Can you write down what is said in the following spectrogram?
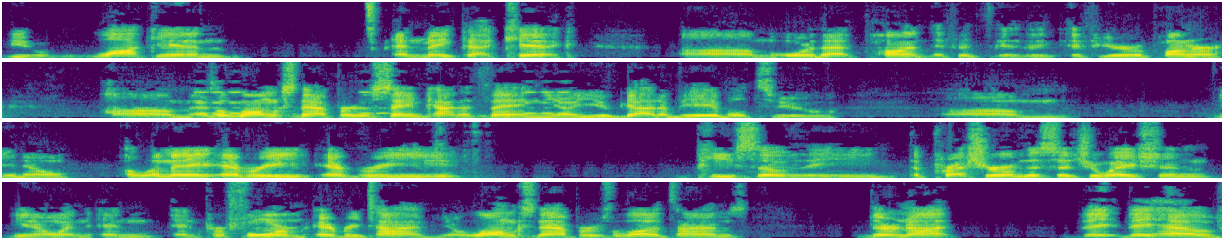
you know, lock in and make that kick um, or that punt if it, if, you're a punter um, as a long snapper, the same kind of thing. You know, you've got to be able to, um, you know, eliminate every every piece of the the pressure of the situation. You know, and and and perform every time. You know, long snappers a lot of times they're not they they have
